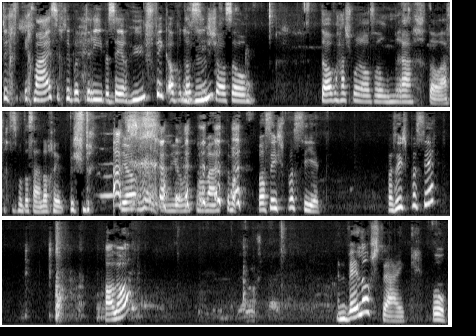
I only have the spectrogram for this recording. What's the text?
ich, ich weiss, ich übertreibe sehr häufig, aber das Mhm. ist ja so, da hast du mir also Unrecht da, einfach, dass wir das auch noch besprechen können. Ja, kann ich auch. Moment mal. Was ist passiert? Was ist passiert? Hallo? Ein Velostreik. Wo?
